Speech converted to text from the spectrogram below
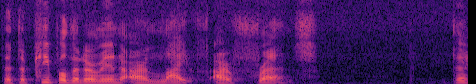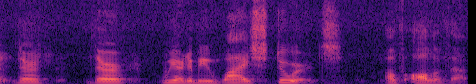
That the people that are in our life, our friends, they're, they're, they're, we are to be wise stewards of all of them.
